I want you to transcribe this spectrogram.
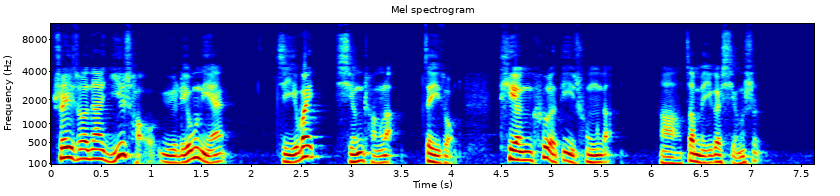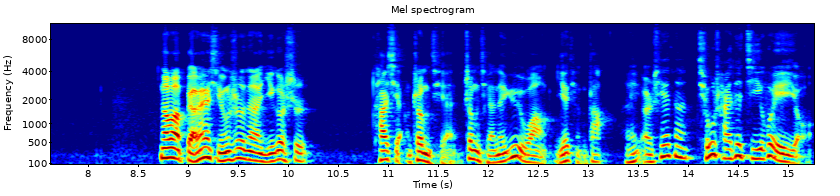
所以说呢，乙丑与流年己未形成了这种天克地冲的啊这么一个形式。那么表现形式呢？一个是他想挣钱，挣钱的欲望也挺大，哎，而且呢，求财的机会也有。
